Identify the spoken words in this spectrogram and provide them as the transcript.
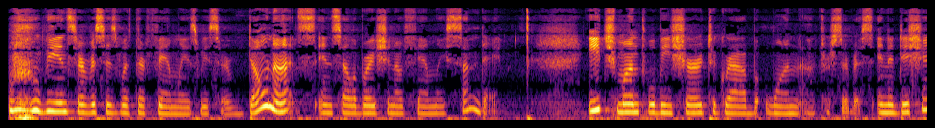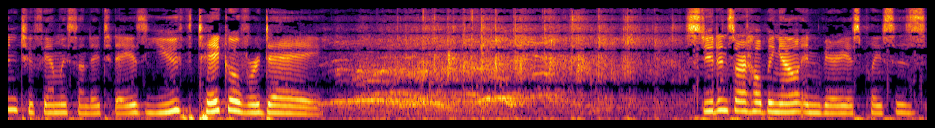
will be in services with their families. We serve donuts in celebration of Family Sunday. Each month, we'll be sure to grab one after service. In addition to Family Sunday, today is Youth Takeover Day. Students are helping out in various places,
